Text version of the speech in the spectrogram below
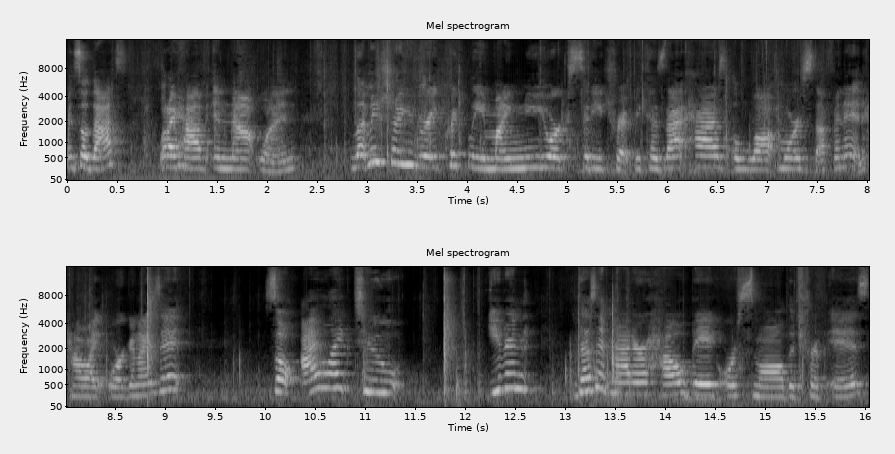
And so that's what I have in that one. Let me show you very quickly my New York City trip because that has a lot more stuff in it and how I organize it. So I like to, even, doesn't matter how big or small the trip is,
